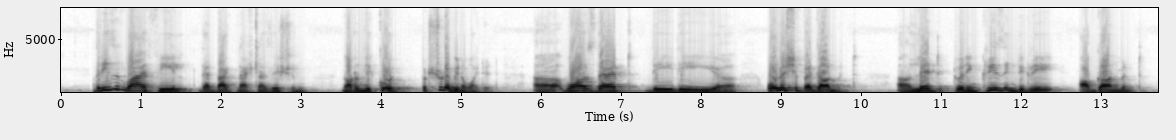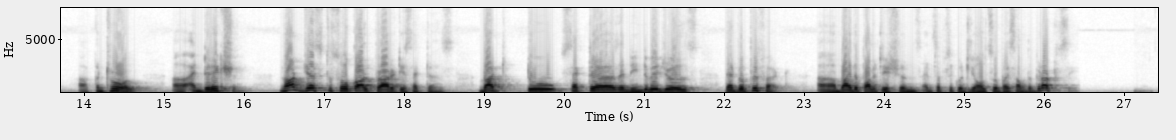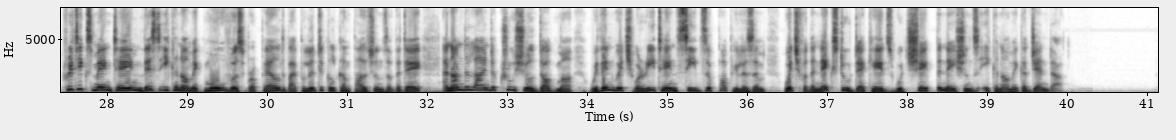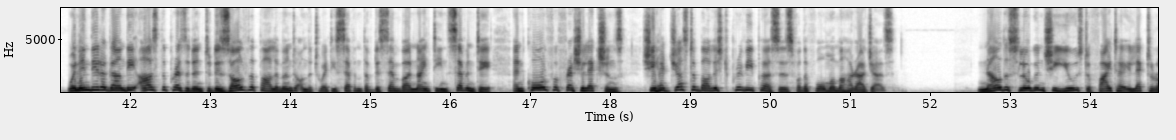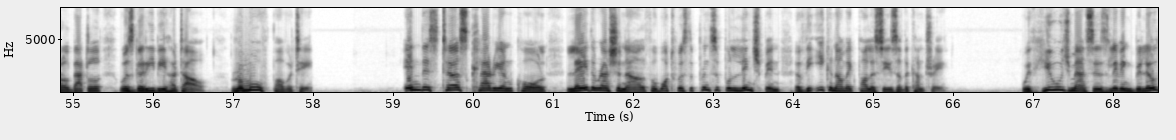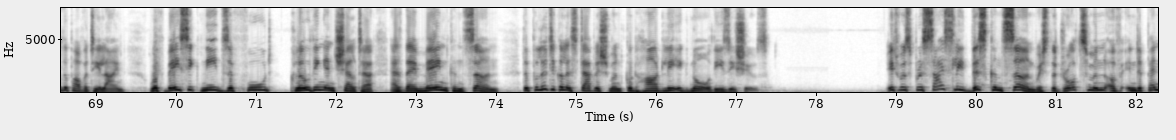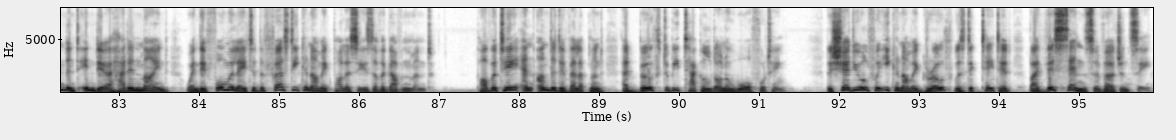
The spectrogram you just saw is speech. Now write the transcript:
The reason why I feel that bank nationalization not only could but should have been avoided was that the, the uh, ownership by government uh, led to an increasing degree of government control and direction, not just to so-called priority sectors, but to sectors and individuals that were preferred by the politicians and subsequently also by some of the bureaucracy. Critics maintain this economic move was propelled by political compulsions of the day and underlined a crucial dogma within which were retained seeds of populism, which for the next two decades would shape the nation's economic agenda. When Indira Gandhi asked the president to dissolve the parliament on the 27th of December 1970 and call for fresh elections, she had just abolished privy purses for the former Maharajas. Now the slogan she used to fight her electoral battle was Garibi Hatao, remove poverty. In this terse clarion call lay the rationale for what was the principal linchpin of the economic policies of the country. With huge masses living below the poverty line, with basic needs of food, clothing and shelter as their main concern, the political establishment could hardly ignore these issues. It was precisely this concern which the draughtsmen of independent India had in mind when they formulated the first economic policies of the government. Poverty and underdevelopment had both to be tackled on a war footing. The schedule for economic growth was dictated by this sense of urgency.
